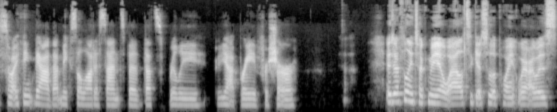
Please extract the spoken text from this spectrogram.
so i think yeah that makes a lot of sense but that's really yeah brave for sure it definitely took me a while to get to the point where I was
